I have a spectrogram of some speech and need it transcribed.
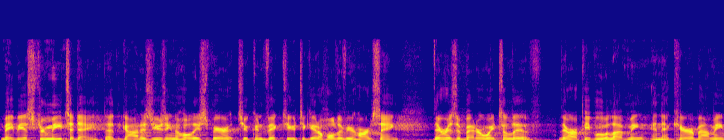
maybe it's through me today that God is using the Holy Spirit to convict you, to get a hold of your heart, saying, There is a better way to live. There are people who love me and that care about me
